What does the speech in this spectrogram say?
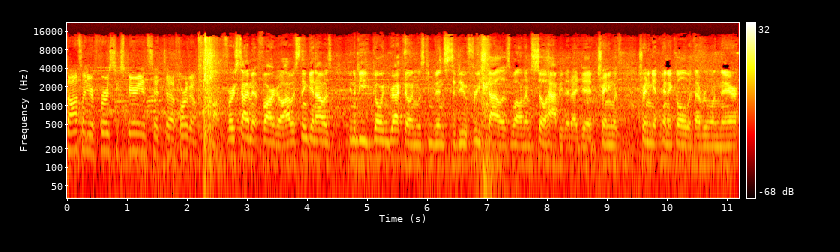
thoughts on your first experience at uh, Fargo? First time at Fargo. I was thinking I was going to be going Greco and was convinced to do freestyle as well, and I'm so happy that I did. Training with training at Pinnacle with everyone there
